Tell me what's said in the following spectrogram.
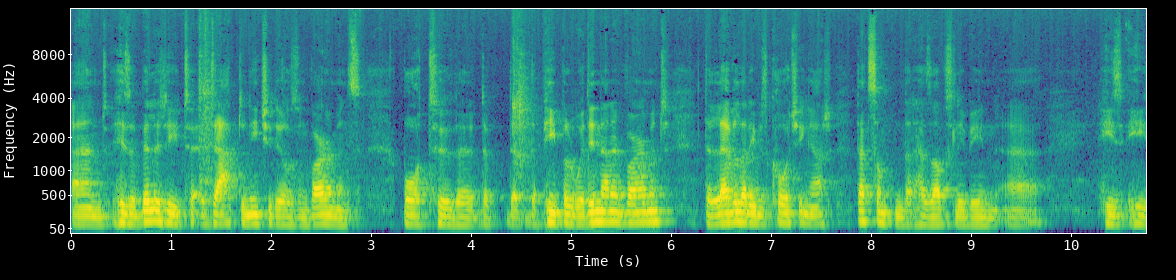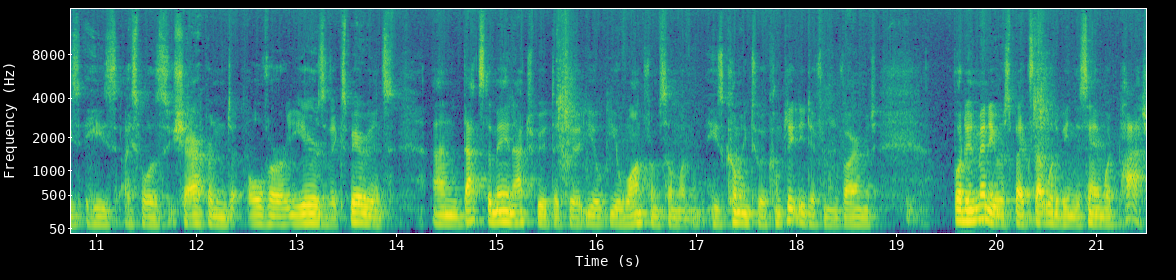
and his ability to adapt in each of those environments, both to the, the, the, the people within that environment, the level that he was coaching at, that's something that has obviously been, uh, he's, he's, he's, I suppose, sharpened over years of experience. And that's the main attribute that you, you, you want from someone. He's coming to a completely different environment. But in many respects, that would have been the same with Pat.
